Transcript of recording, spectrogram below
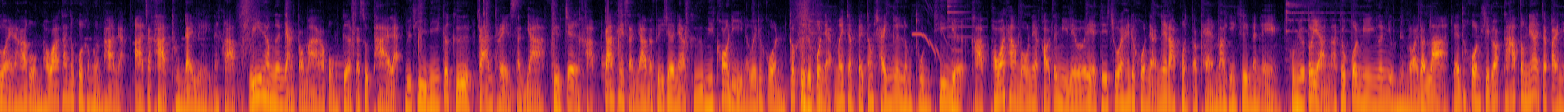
ด้วยนะครับผม เพราะว่าถ้าทุกคนคำนวณพลาดเนี่ยอาจจะขาดทุนได้เลยนะครับ วิธีทำเงินอย่างต่อมาครับผมเกือบจะสุดท้ายแล้ว วิธีนี้ก็คือการเทรดสัญญาฟิวเจอร์ครับ การเทรดสัญญาแบบฟิวเจอร์เนี้ยคือมีข้อดีนะเว้ยทุกคน ก็คือทุกคนเนี่ยไม่จำเป็นต้องใช้เงินลงทุนที่เยอะครับ เพราะว่าทางบล็อกเนี่ยเขาจะมีเลเวลเ e ที่ช่วยให้ทุกคนเนี่ยได้รับผลตอบแทนมากยิ่งขึ้นนั่นเอง ผมยกตัวอย่างนะทุกคนมีเงินอยู่ 100 ดอลลาร์ และทุกคนคิดว่ากราฟตรงเนี้ยจะไปใน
